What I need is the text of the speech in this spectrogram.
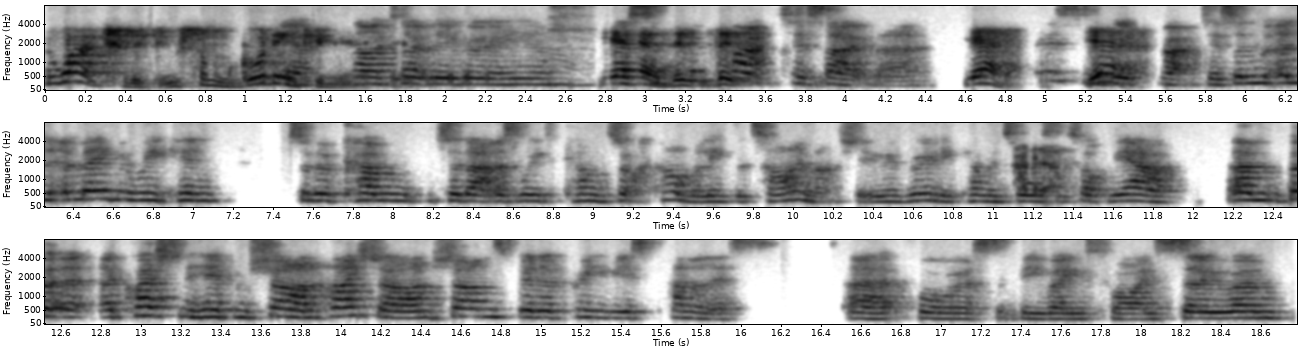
who actually do some good in community. no, I totally agree, yeah. There's Yeah, good they- practice out there. yeah, There's Yeah. good practice, and, and, and maybe we can sort of come to that as we've come to, I can't believe the time, actually, we've really coming towards the top of the hour. Um, but a, a question here from Sean. Hi, Sean. Sean's been a previous panelist uh, for us at Be Wastewise. So, um,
